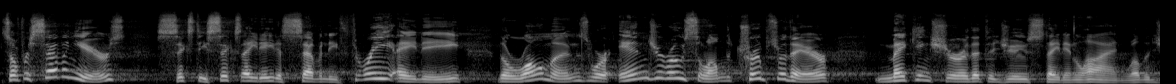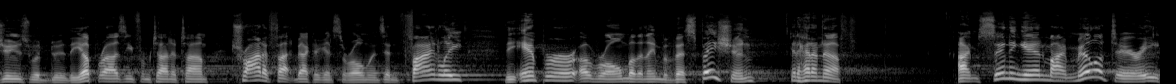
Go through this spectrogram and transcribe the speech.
So for seven years, 66 AD to 73 AD, the Romans were in Jerusalem, the troops were there, making sure that the Jews stayed in line. Well, the Jews would do the uprising from time to time, try to fight back against the Romans, and finally, the emperor of Rome by the name of Vespasian had had enough. I'm sending in my military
